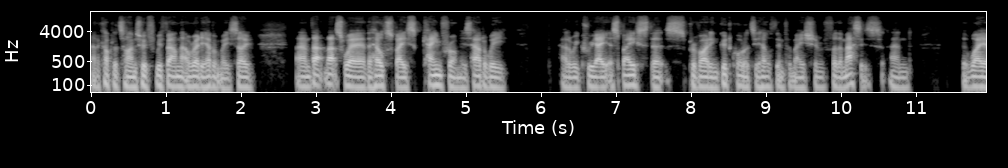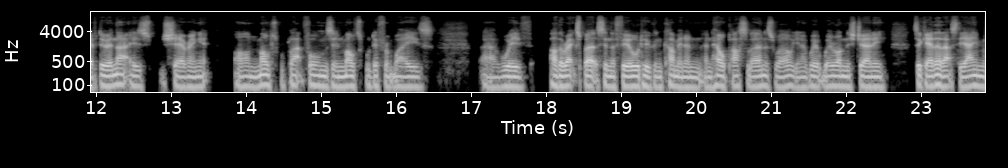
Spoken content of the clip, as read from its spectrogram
And a couple of times we've, we've found that already haven't we? So um, that that's where the health space came from is how do we how do we create a space that's providing good quality health information for the masses? And the way of doing that is sharing it on multiple platforms in multiple different ways uh, with other experts in the field who can come in and, and, help us learn as well you know we're, we're on this journey together that's the aim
